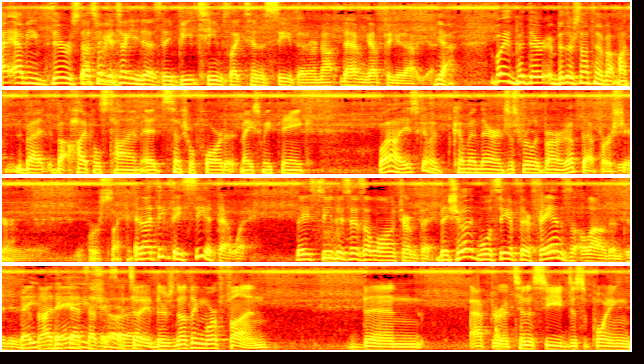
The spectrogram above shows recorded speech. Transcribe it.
I, I mean, there's That's what Kentucky does. They beat teams like Tennessee that are not, they haven't got figured out yet. Yeah, but but there but there's nothing about my about about Heupel's time at Central Florida that makes me think, wow, he's going to come in there and just really burn it up that first year or second. And I think they see it that way. They see mm-hmm. this as a long term thing. They should. We'll see if their fans allow them to do that. They- but I think they that's how they see it. I tell you, there's nothing more fun than after a Tennessee disappointing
